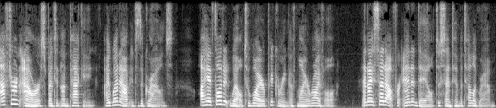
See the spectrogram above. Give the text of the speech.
After an hour spent in unpacking, I went out into the grounds. I had thought it well to wire Pickering of my arrival, and I set out for Annandale to send him a telegram.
